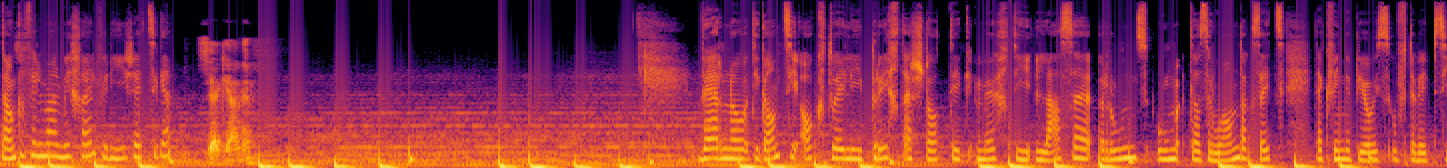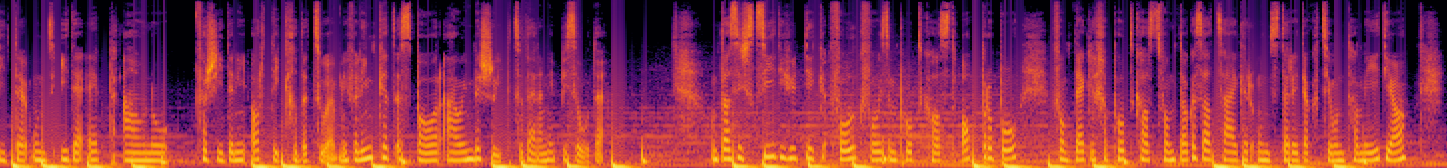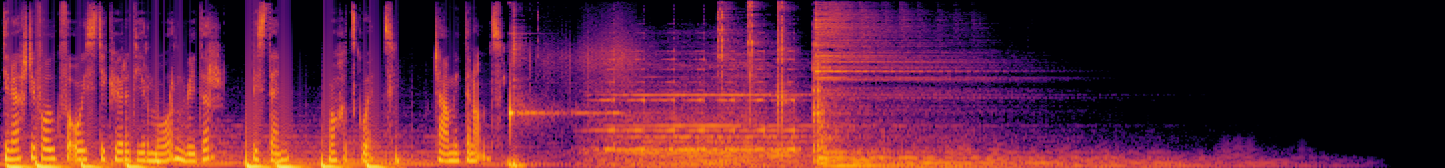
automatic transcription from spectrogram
Danke vielmals, Michael, für die Einschätzungen. Sehr gerne. Wer noch die ganze aktuelle Berichterstattung möchte lesen rund um das Ruanda-Gesetz, der findet bei uns auf der Webseite und in der App auch noch verschiedene Artikel dazu. Wir verlinken ein paar auch im Beschreibung zu deren Episode. Und das war die heutige Folge von unserem Podcast «Apropos» vom täglichen Podcast vom Tagesanzeiger und der Redaktion Tamedia. Die nächste Folge von uns, die hören ihr morgen wieder. Bis dann, macht's gut. Ciao miteinander.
